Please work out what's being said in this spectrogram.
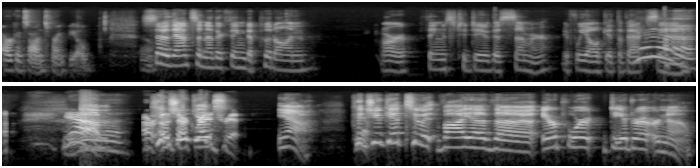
Arkansas and Springfield. So that's another thing to put on our things to do this summer if we all get the vaccine. Yeah. Yeah, Yeah. our Could you road get- trip. Yeah. Could you get to it via the airport, Deidre, or no?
